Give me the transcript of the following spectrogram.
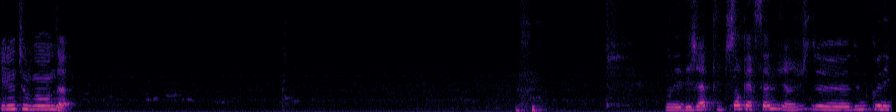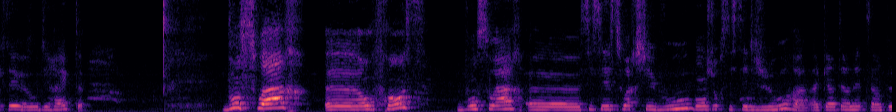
Hello tout le monde. On est déjà plus de 100 personnes. Je viens juste de, de me connecter euh, au direct. Bonsoir euh, en France. Bonsoir euh, si c'est le soir chez vous. Bonjour si c'est le jour. Avec Internet, c'est un peu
